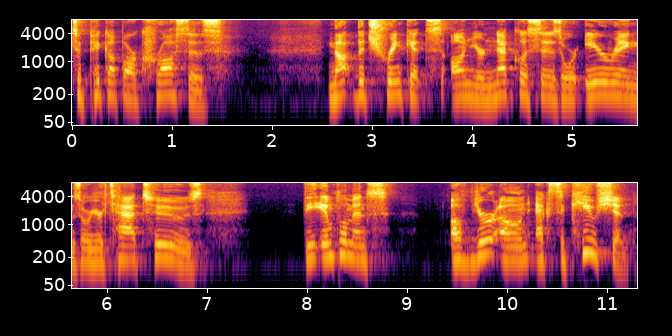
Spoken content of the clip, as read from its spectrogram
to pick up our crosses. Not the trinkets on your necklaces or earrings or your tattoos, the implements of your own execution.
